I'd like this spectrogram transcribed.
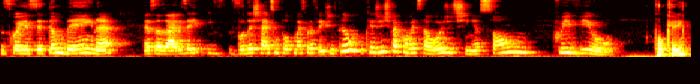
nos conhecer também, né? Nessas áreas e, e vou deixar isso um pouco mais para frente. Então, o que a gente vai conversar hoje, tinha é só um preview. Ok.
